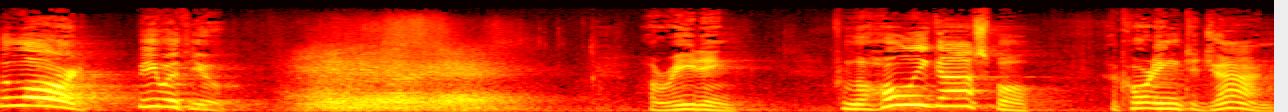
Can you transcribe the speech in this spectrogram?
The Lord be with you. A reading from the Holy Gospel according to John.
